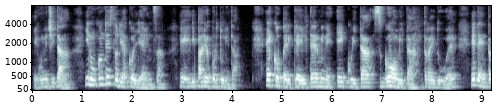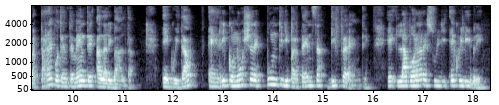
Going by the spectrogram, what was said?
e unicità in un contesto di accoglienza e di pari opportunità. Ecco perché il termine equità sgomita tra i due ed entra prepotentemente alla ribalta. Equità è riconoscere punti di partenza differenti e lavorare sugli equilibri,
